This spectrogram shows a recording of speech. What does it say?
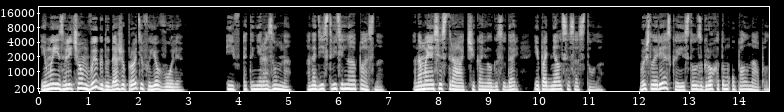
и мы извлечем выгоду даже против ее воли. Ив, это неразумно. Она действительно опасна. Она моя сестра, отчеканил государь и поднялся со стула. Вышло резко, и стул с грохотом упал на пол.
